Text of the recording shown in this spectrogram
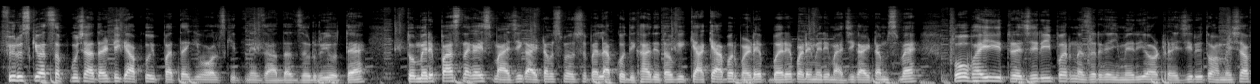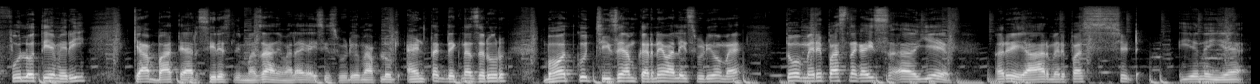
फिर उसके बाद सब कुछ आता है, ठीक है? आपको भी पता है कि वॉल्स कितने ज़्यादा ज़रूरी होते हैं। तो मेरे पास ना इस मैजिक आइटम्स में, उससे पहले आपको दिखा देता हूँ कि क्या क्या पर भरे भरे पड़े मेरी मैजिक आइटम्स में। ओ भाई ट्रेजरी पर नज़र गई मेरी और ट्रेजरी तो हमेशा फुल होती है मेरी। क्या बात यार सीरियसली मज़ा आने वाला है इस वीडियो में। आप लोग एंड तक देखना ज़रूर। बहुत कुछ चीज़ें हम करने वाले इस वीडियो में तो मेरे पास ना गाइस ये अरे यार मेरे पास शिट ये नहीं है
